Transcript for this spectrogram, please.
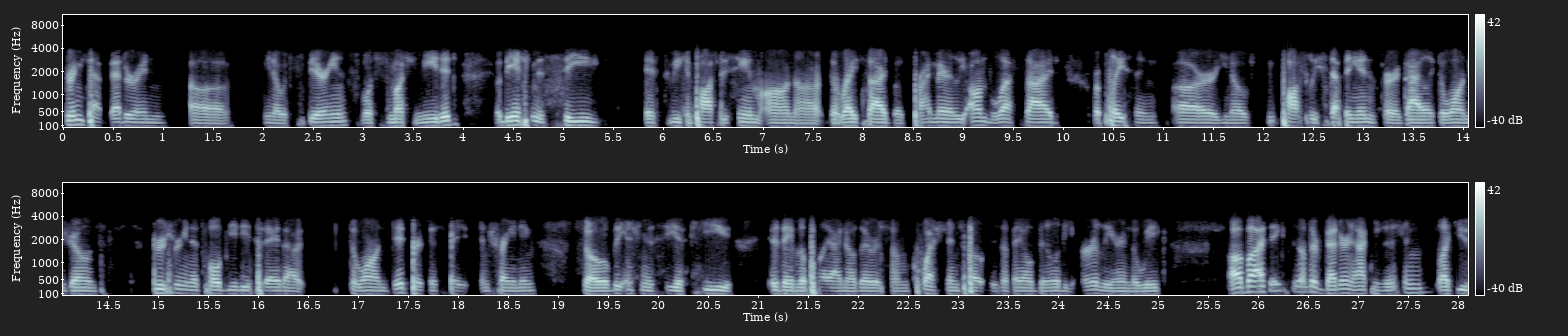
brings that veteran, uh, you know, experience, which is much needed. It'll be interesting to see if we can possibly see him on uh, the right side, but primarily on the left side, replacing or you know possibly stepping in for a guy like DeJuan Jones. Bruce Arena told media today that DeJuan did participate in training, so it'll be interesting to see if he is able to play. I know there were some questions about his availability earlier in the week. Uh, but I think it's another veteran acquisition. Like you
